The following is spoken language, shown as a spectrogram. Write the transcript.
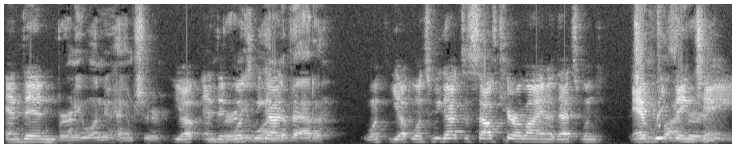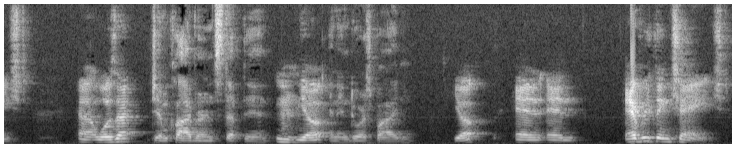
and then Bernie won New Hampshire. yep, and then Bernie once we won got Nevada. once yep once we got to South Carolina, that's when Jim everything Clyburn. changed. Uh, was that? Jim Clyburn stepped in Mm, yep. and endorsed Biden. Yep. And and everything changed.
